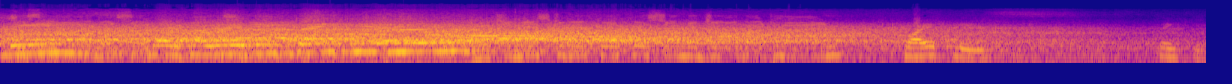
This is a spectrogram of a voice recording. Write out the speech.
Please, herself let. Thank you. but she needs to be focused on the job at hand. Quiet, please. Thank you.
